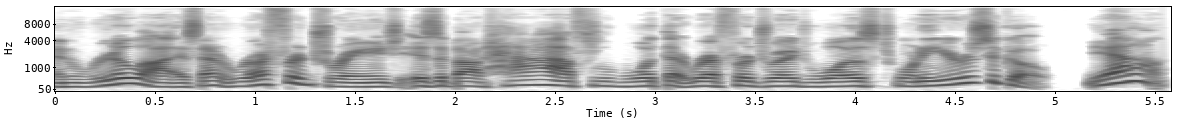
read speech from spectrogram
and realize that reference range is about half of what that reference range was 20 years ago. Yeah.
